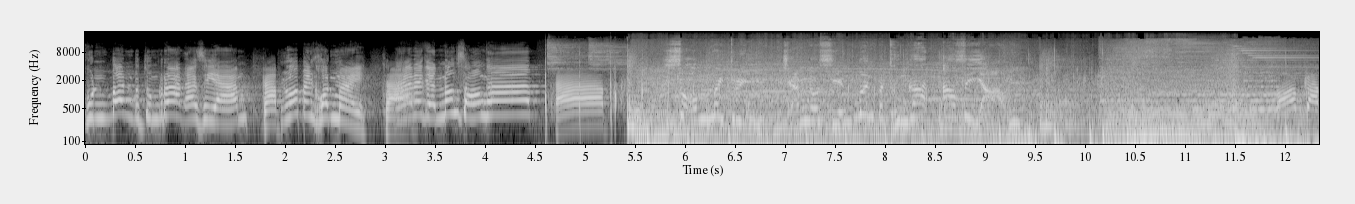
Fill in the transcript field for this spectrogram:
คุณเบิ้ลปทุมราชอาสยามครับถือว่าเป็นคนใหม่ใช่นะได้กับน้องสองครับ ครับสมไมตรีแชมป์เงาเสียงเบิ้ลปทุมราชอาสยาม พร้อมกับ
